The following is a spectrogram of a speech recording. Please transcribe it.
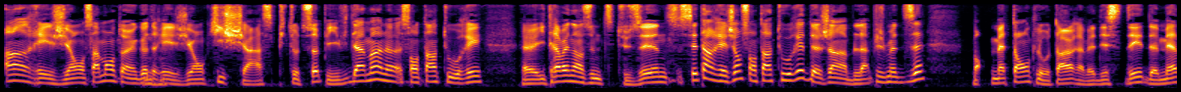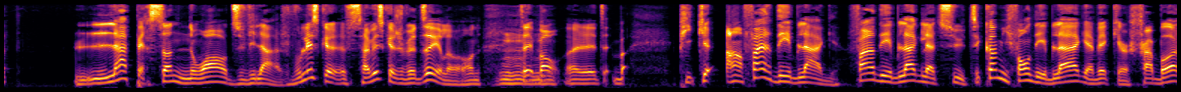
en région, ça monte un gars de mhm. région qui chasse, puis tout ça, puis évidemment, là, sont entourés, euh, ils travaillent dans une petite usine, c'est en région, sont entourés de gens blancs. Puis je me disais, bon, mettons que l'auteur avait décidé de mettre la personne noire du village. Vous, voulez ce que, vous savez ce que je veux dire, là? On, mhm. Bon, euh, puis que en faire des blagues, faire des blagues là-dessus. C'est comme ils font des blagues avec un Chabot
